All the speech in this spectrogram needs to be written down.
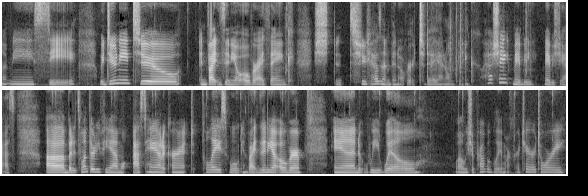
let me see. We do need to invite Zinnia over, I think. She, she hasn't been over today, I don't think. Has she? Maybe. Maybe she has. Uh, but it's 1.30 p.m. We'll ask to hang out at current place. We'll invite Zinnia over. And we will... Well, we should probably mark our territory.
